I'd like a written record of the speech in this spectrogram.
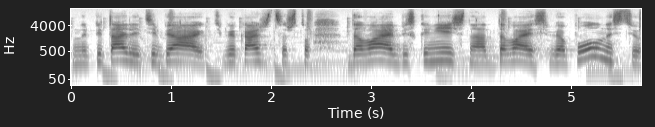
напитали тебя, тебе кажется, что давая бесконечно, отдавая себя полностью,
